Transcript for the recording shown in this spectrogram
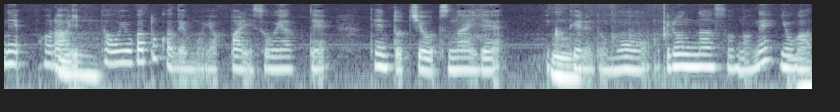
ねほら、うん。タオヨガとかでもやっぱりそうやって天と地をつないでいくけれども、いろんなそのねヨガ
